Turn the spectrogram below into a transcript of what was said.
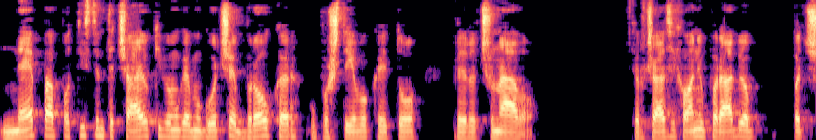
ne pa po tistem tečaju, ki vam ga je mogoče broker upošteval, kaj je to preračunaval. Ker včasih oni uporabijo, pač,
